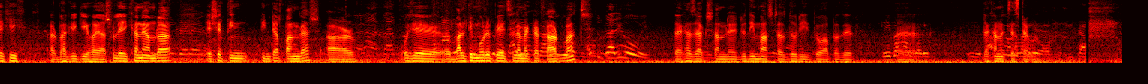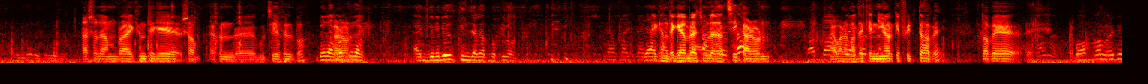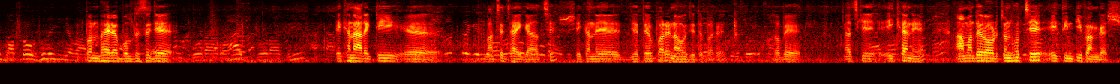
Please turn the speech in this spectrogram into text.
দেখি আর ভাগ্যে কি হয়। আসলে এখানে আমরা এসে তিন তিনটা পাঙ্গাস আর ওই যে বাল্টি মোড়ে পেয়েছিলাম একটা কার্ড মাছ। দেখা যাক সামনে যদি মাছ টাছ ধরি তো আপনাদের দেখানোর চেষ্টা করব। আসলে আমরা এখান থেকে সব এখন গুছিয়ে ফেলব। কারণ একদিনে তিন জায়গা এখান থেকে আমরা চলে যাচ্ছি কারণ আবার আমাদেরকে নিউ ইয়র্কে ফিরতে হবে। তবে পন ভাইরা বলতেছে যে এখানে আরেকটি মাছের জায়গা আছে। সেখানে যেতেও পারে নাও যেতে পারে। তবে আজকে এইখানে আমাদের অর্জন হচ্ছে এই তিনটি ফাঙ্গাস।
